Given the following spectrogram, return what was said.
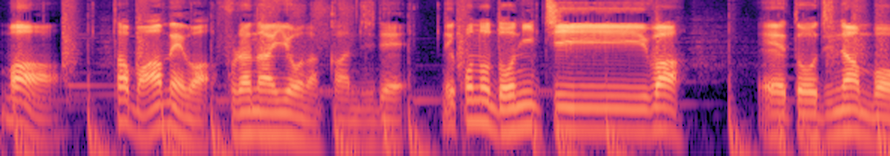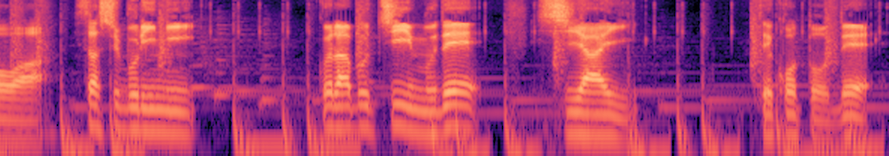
まあ、多分雨は降らないような感じで、で、この土日は、えっ、ー、と、次男坊は久しぶりにクラブチームで試合ってことで、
